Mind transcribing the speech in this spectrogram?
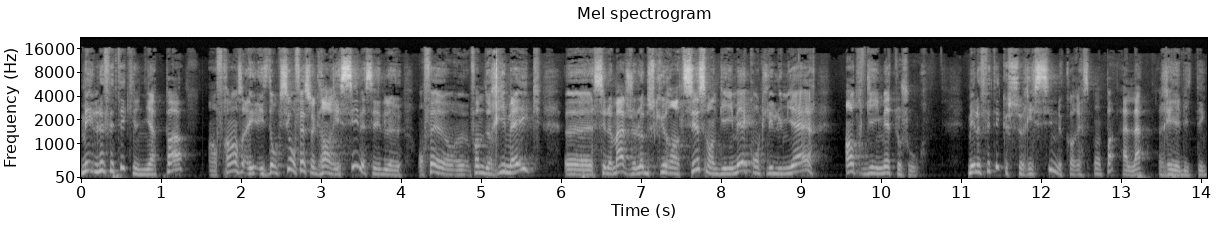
Mais le fait est qu'il n'y a pas en France. Et donc, si on fait ce grand récit, ben, c'est on fait une forme de remake. Euh, c'est le match de l'obscurantisme, entre guillemets, contre les Lumières, entre guillemets toujours. Mais le fait est que ce récit ne correspond pas à la réalité.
